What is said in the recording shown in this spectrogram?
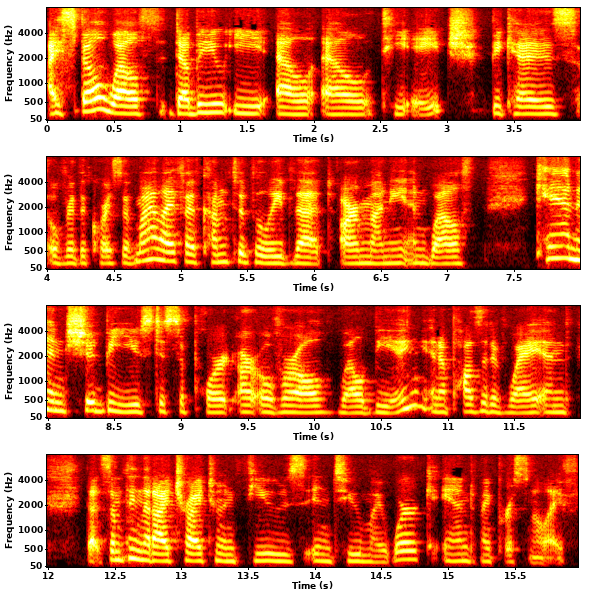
I spell wealth W E L L T H because over the course of my life, I've come to believe that our money and wealth can and should be used to support our overall well being in a positive way. And that's something that I try to infuse into my work and my personal life.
